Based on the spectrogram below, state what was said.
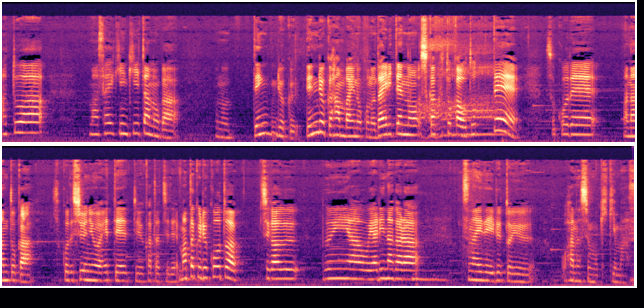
あとは、まあ、最近聞いたのがこの電力電力販売のこの代理店の資格とかを取ってそこで、まあ、なんとかそこで収入を得てという形で全く旅行とは違う分野をやりながらつないでいるというお話も聞きます。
